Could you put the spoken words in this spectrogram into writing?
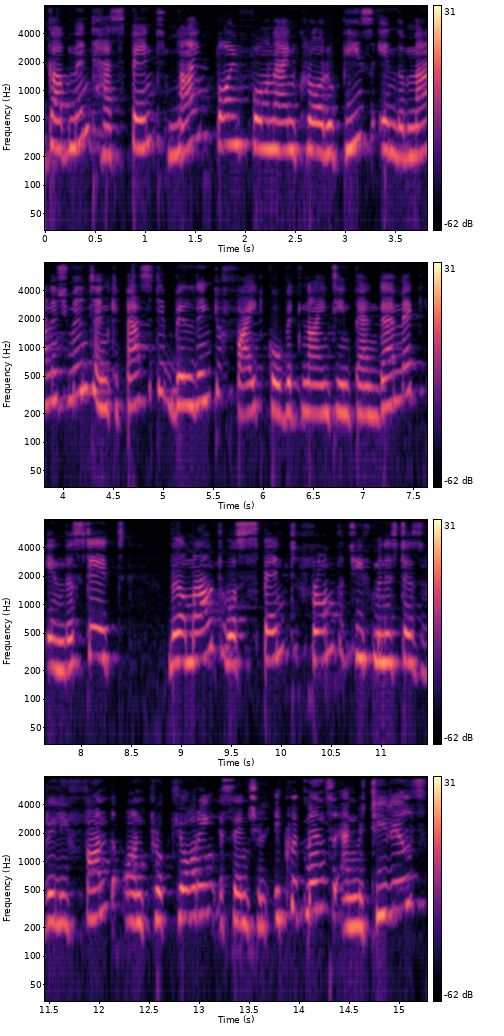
government has spent 9.49 crore rupees in the management and capacity building to fight COVID-19 pandemic in the state. The amount was spent from the Chief Minister's Relief Fund on procuring essential equipments and materials,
